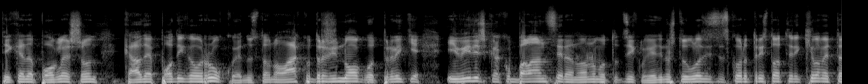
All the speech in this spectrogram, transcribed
ti kada pogledaš, on kao da je podigao ruku, jednostavno ovako drži nogu otprilike i vidiš kako balansira na onom motociklu. Jedino što ulazi sa skoro 300 km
